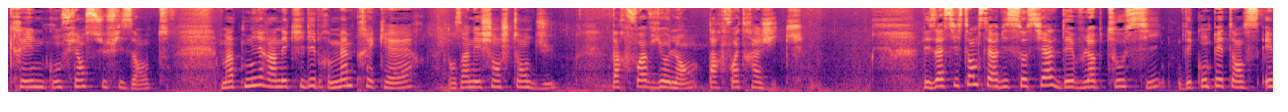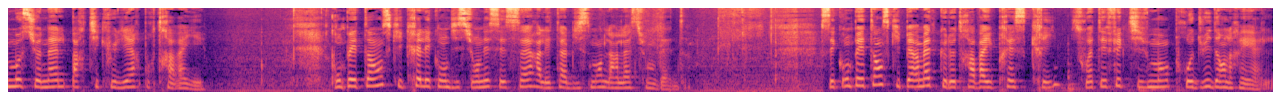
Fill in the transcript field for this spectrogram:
créer une confiance suffisante, maintenir un équilibre même précaire dans un échange tendu, parfois violent, parfois tragique. Les assistants de service social développent aussi des compétences émotionnelles particulières pour travailler. Compétences qui créent les conditions nécessaires à l'établissement de la relation d'aide. Ces compétences qui permettent que le travail prescrit soit effectivement produit dans le réel.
